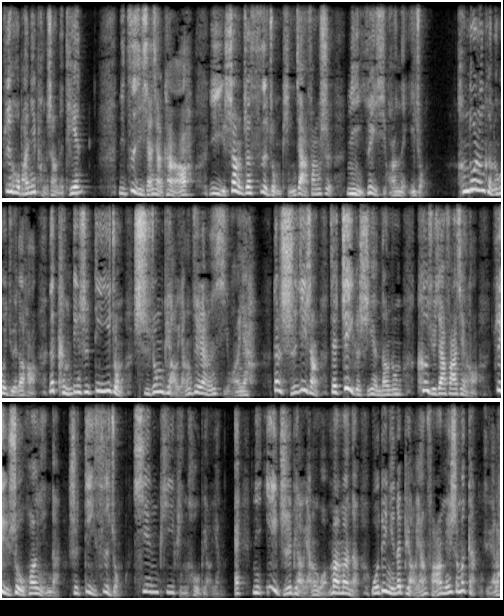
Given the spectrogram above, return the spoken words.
最后把你捧上了天。你自己想想看啊，以上这四种评价方式，你最喜欢哪一种？很多人可能会觉得哈，那肯定是第一种，始终表扬最让人喜欢呀。但实际上，在这个实验当中，科学家发现哈，最受欢迎的是第四种，先批评后表扬。哎，你一直表扬我，慢慢的，我对你的表扬反而没什么感觉了，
